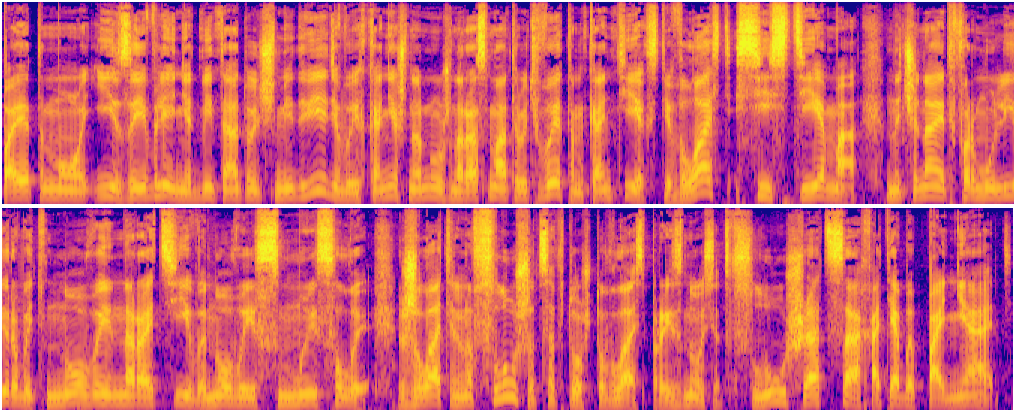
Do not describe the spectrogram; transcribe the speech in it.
Поэтому и заявление Дмитрия Анатольевича Медведева, их, конечно, нужно рассматривать в этом контексте. Власть, система начинает формулировать новые нарративы, новые смыслы. Желательно вслушаться в то, что власть произносит, вслушаться, хотя бы понять.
